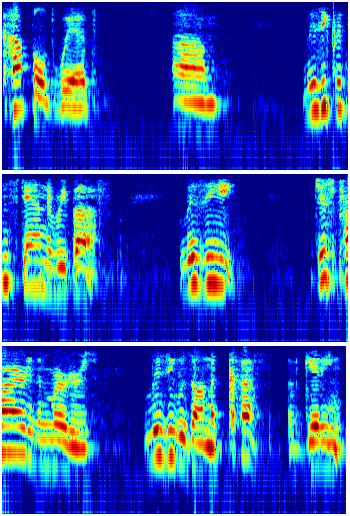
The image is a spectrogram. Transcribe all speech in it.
coupled with um, Lizzie couldn't stand the rebuff. Lizzie, just prior to the murders, Lizzie was on the cusp of getting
